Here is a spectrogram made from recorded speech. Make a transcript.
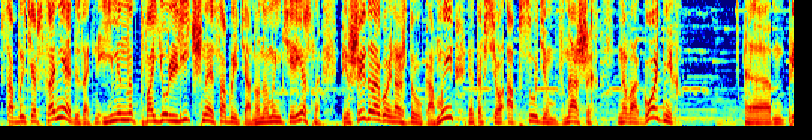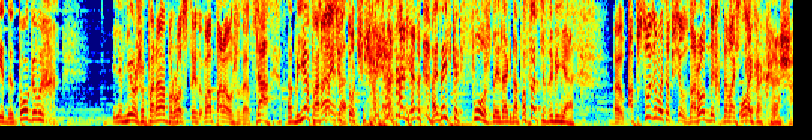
события в стране обязательно. Именно твое личное событие. Оно нам интересно. Пиши, дорогой наш друг, а мы это все обсудим в наших новогодних эм, предитоговых или мне уже пора... Просто вам пора уже, да. Да, мне пора... Ставьте это- точку. А знаете, как сложно иногда. Поставьте за меня. Э, Обсудим это все в народных новостях. Ой, как хорошо.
